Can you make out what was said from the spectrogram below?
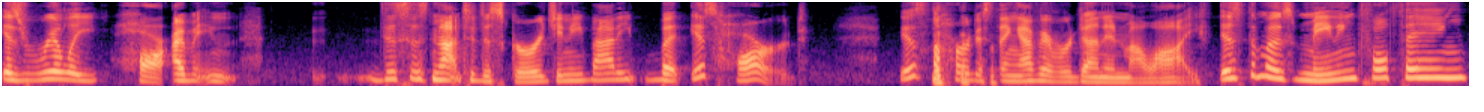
is really hard. I mean, this is not to discourage anybody, but it's hard. It's the hardest thing I've ever done in my life. It's the most meaningful thing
